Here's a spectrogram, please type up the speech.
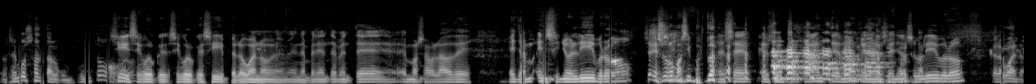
¿nos hemos saltado algún punto? Sí, seguro que, seguro que sí, pero bueno, independientemente hemos hablado de... Ella enseñó el libro. Sí, eso es lo más importante. ese- que es importante, ¿no? Que enseñó su libro. Pero bueno,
